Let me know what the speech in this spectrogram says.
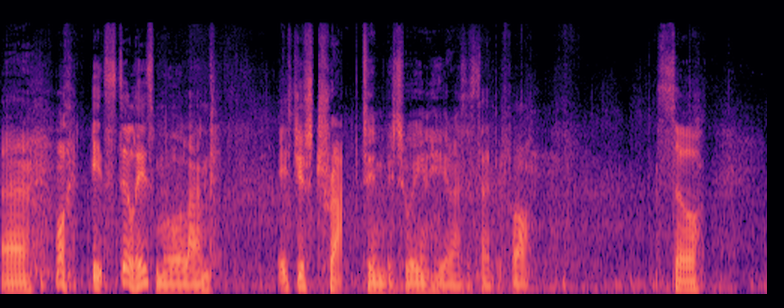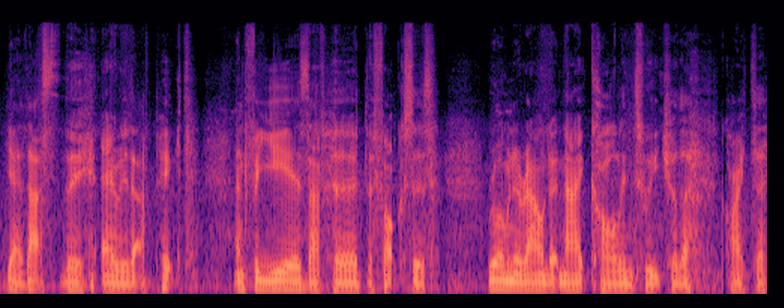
uh, well it still is moorland. It's just trapped in between here as I said before. So yeah that's the area that I've picked. And for years I've heard the foxes roaming around at night calling to each other. Quite a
